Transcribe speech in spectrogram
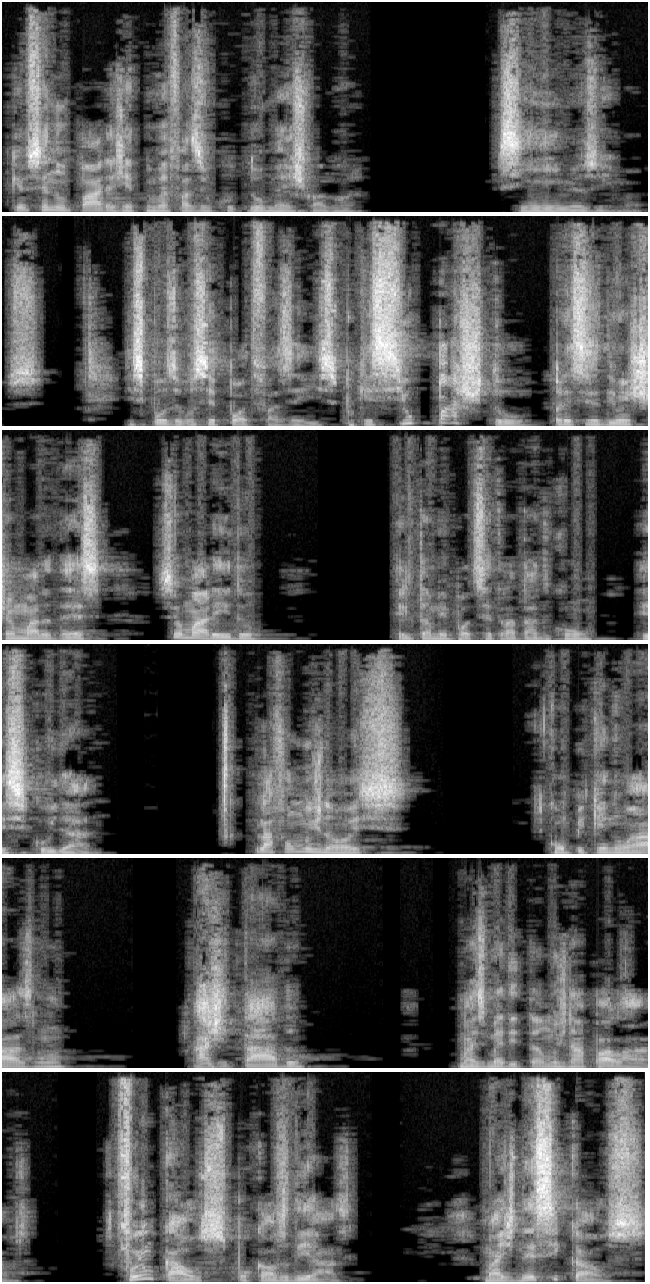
Por que você não para? A gente não vai fazer o culto doméstico agora. Sim, meus irmãos. Esposa, você pode fazer isso. Porque se o pastor precisa de uma chamada dessa, seu marido, ele também pode ser tratado com esse cuidado. Lá fomos nós, com um pequeno asno, agitado, mas meditamos na palavra. Foi um caos por causa de asno, mas nesse caos,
